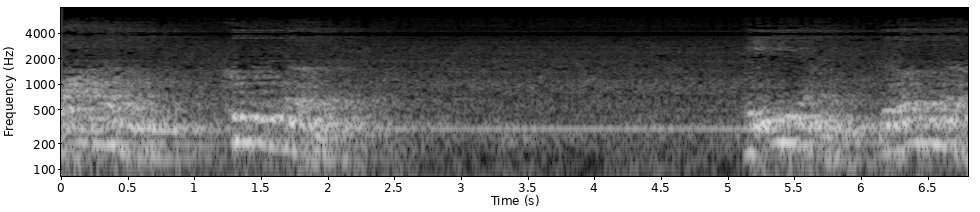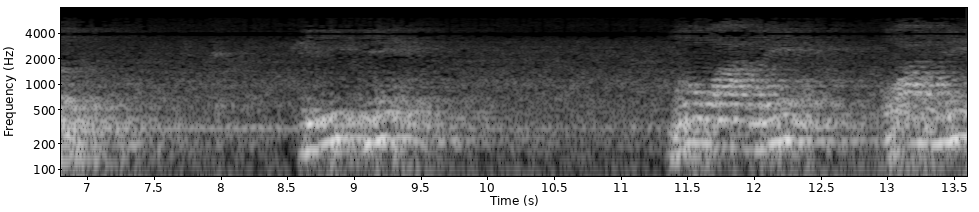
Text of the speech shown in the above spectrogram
วันหนึ่งคืนหนึ่งปีหนึ่งเดือนหนึ่งเหทีนี้เมื่อวานนี้วันนี้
